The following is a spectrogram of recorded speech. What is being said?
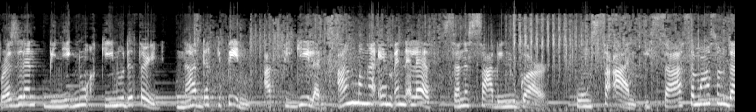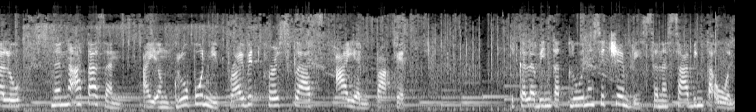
President Benigno Aquino III na dakipin at pigilan ang mga MNLF sa nasabing lugar kung saan isa sa mga sundalo na naatasan ay ang grupo ni Private First Class Ian Packet. Ikalabing tatlo ng Setyembre sa nasabing taon,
